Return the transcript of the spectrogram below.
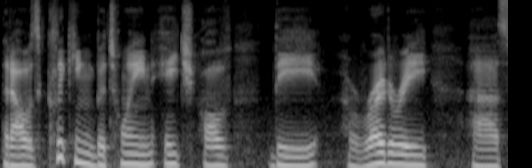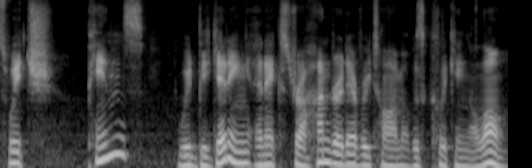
that I was clicking between each of the rotary uh, switch pins, we'd be getting an extra 100 every time it was clicking along.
